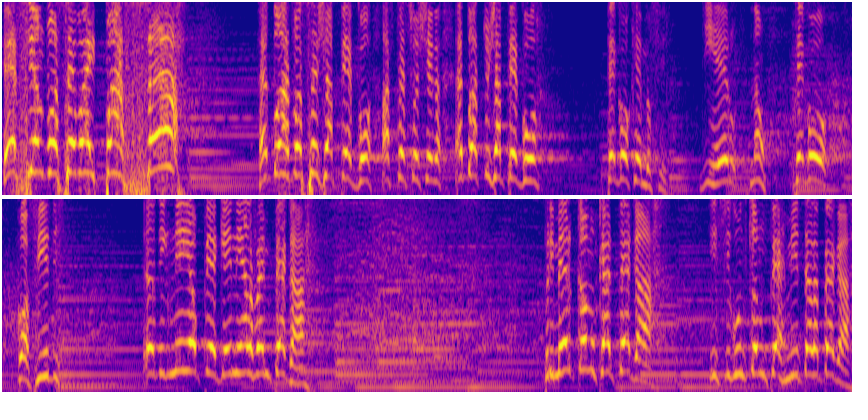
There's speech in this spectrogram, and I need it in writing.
Esse ano você vai passar. Eduardo, você já pegou. As pessoas chegam. Eduardo, tu já pegou. Pegou o que, meu filho? Dinheiro? Não. Pegou Covid? Eu digo, nem eu peguei, nem ela vai me pegar. Primeiro que eu não quero pegar. E segundo que eu não permito ela pegar.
